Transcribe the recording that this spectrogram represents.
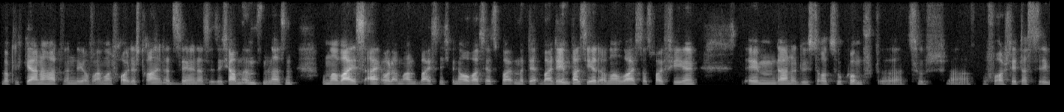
wirklich gerne hat, wenn die auf einmal freudestrahlend mhm. erzählen, dass sie sich haben impfen lassen und man weiß, oder man weiß nicht genau, was jetzt bei, mit der, bei dem passiert, aber man weiß, dass bei vielen eben da eine düstere Zukunft äh, zu, äh, bevorsteht, dass sie,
